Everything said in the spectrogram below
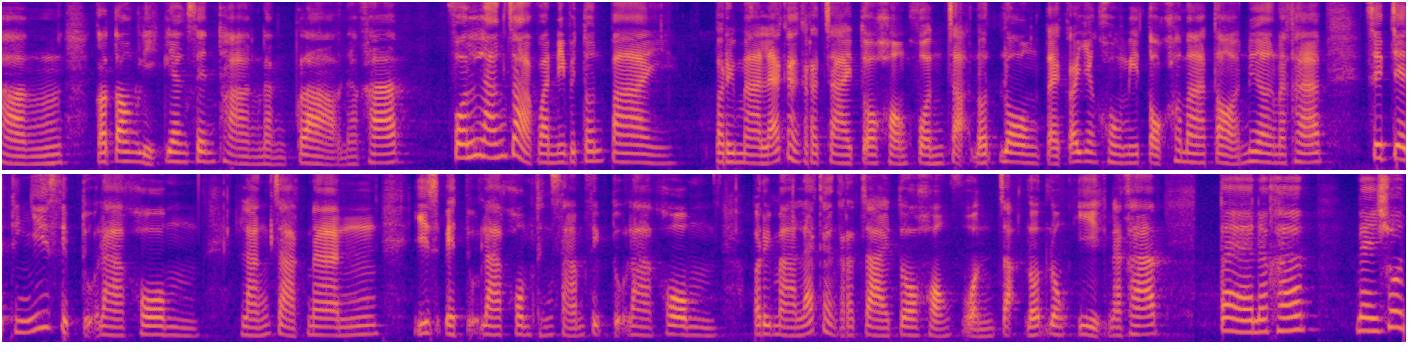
ขัง ก็ต้องหลีกเลี่ยงเส้นทางดังกล่าวนะครับ ฝนหลังจากวันนี้เป็นต้นไป ปริมาณและการกระจายตัวของฝนจะลดลง แต่ก็ยังคงมีตกเข้ามาต่อเนื่องนะครับ 17-20 ตุลาคม หลังจากนั้น 21 ตุลาคมถึง 30 ตุลาคม ปริมาณและการกระจายตัวของฝนจะลดลงอีกนะครับ แต่นะครับในช่วง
